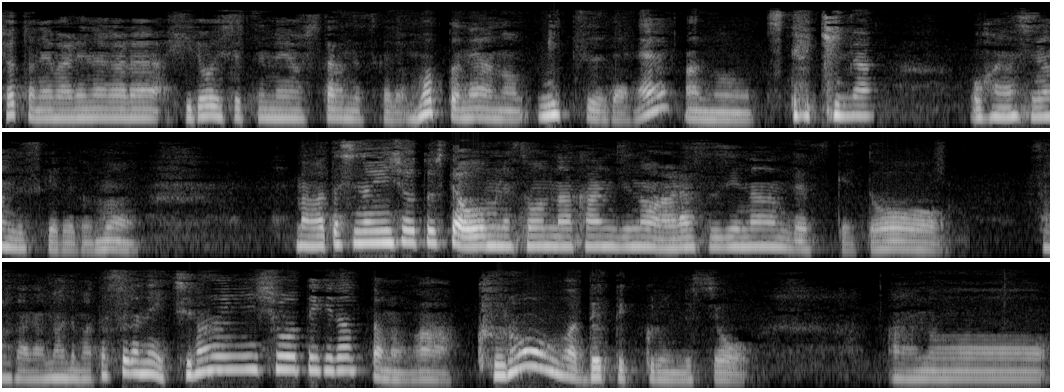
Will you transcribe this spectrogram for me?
ちょっとね、我ながらひどい説明をしたんですけど、もっとね、あの、密でね、あの、知的なお話なんですけれども、まあ私の印象としてはおおむねそんな感じのあらすじなんですけど、そうだな、まあでも私がね、一番印象的だったのが、クローンが出てくるんですよ。あの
